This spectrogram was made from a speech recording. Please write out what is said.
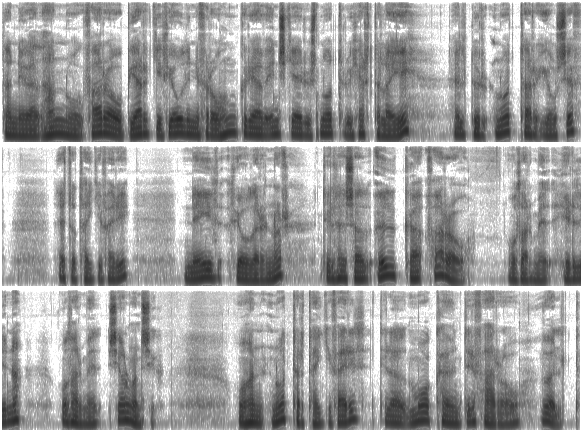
Þannig að hann og fara og bjargi þjóðinni frá hungri af einskjæru snotru hjertalagi heldur notar Jósef, þetta tækifæri, neyð þjóðarinnar til þess að auðga fara á og þar með hyrðina og þar með sjálfan sig og hann notar tækifærið til að móka undir fara á völd.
